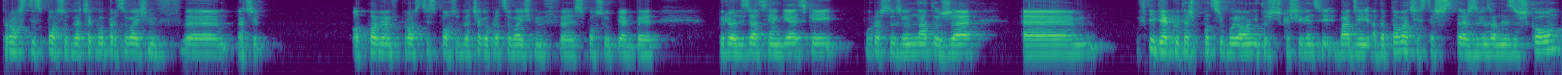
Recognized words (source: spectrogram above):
prosty sposób, dlaczego pracowaliśmy w, e, znaczy odpowiem w prosty sposób, dlaczego pracowaliśmy w sposób jakby periodyzacji angielskiej, po prostu ze względu na to, że w tym wieku też potrzebują oni troszeczkę się więcej, bardziej adaptować, jest też, też związany ze szkołą,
